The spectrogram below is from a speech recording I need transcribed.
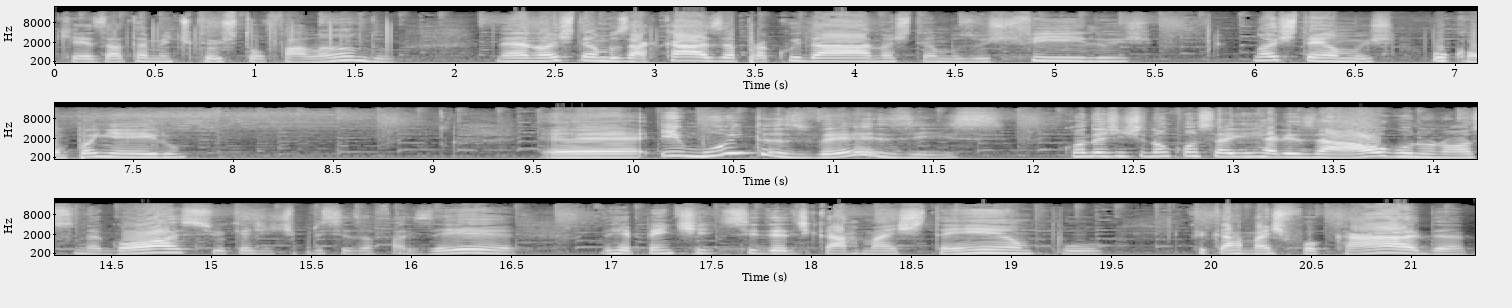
que é exatamente o que eu estou falando, né? Nós temos a casa para cuidar, nós temos os filhos, nós temos o companheiro. É, e muitas vezes, quando a gente não consegue realizar algo no nosso negócio que a gente precisa fazer, de repente se dedicar mais tempo, ficar mais focada,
